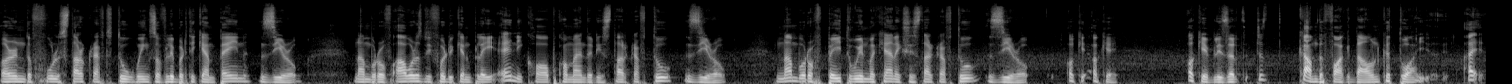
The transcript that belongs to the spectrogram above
earn the full StarCraft 2 Wings of Liberty campaign, zero. Number of hours before you can play any co-op commander in StarCraft 2, zero. Number of pay-to-win mechanics in StarCraft 2, zero. Ok, ok. Ok, Blizzard, just calm the fuck down, că tu ai, ai,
